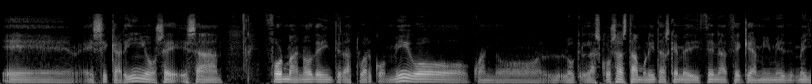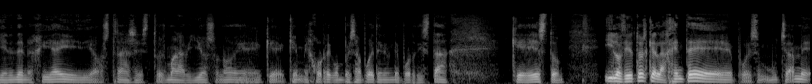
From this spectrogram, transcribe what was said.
eh, ese cariño, esa forma ¿no? de interactuar conmigo, cuando las cosas tan bonitas que me dicen hace que a mí me, me llene de energía y digo, ostras, esto es maravilloso, ¿no? Eh, ¿qué, mejor recompensa puede tener un deportista que esto. Y lo cierto es que la gente, pues mucha, me,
